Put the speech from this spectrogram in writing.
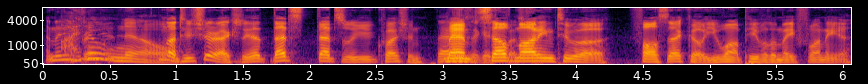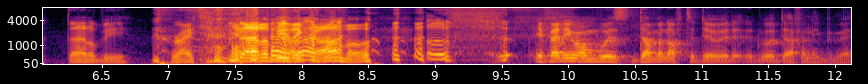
And then you I don't it? know. I'm not too sure actually. That, that's that's a good question. That is Man, self modding to a false echo. You want people to make fun of you. That'll be Right. that'll be the combo. If anyone was dumb enough to do it, it would definitely be me.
